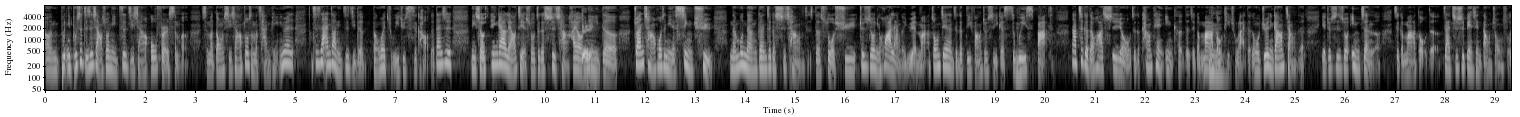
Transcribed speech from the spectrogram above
嗯、呃，不，你不是只是想说你自己想要 offer 什么什么东西，想要做什么产品，因为这是按照你自己的本位主义去思考的。但是你首先应该要了解说这个市场，还有你的专长或是你的兴趣，能不能跟这个市场的所需，就是说你画两个圆嘛，中间的这个地方就是一个 sweet spot。嗯那这个的话是由这个 Content Inc. 的这个 model 提出来的。嗯、我觉得你刚刚讲的，也就是说印证了这个 model 的在知识变现当中所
